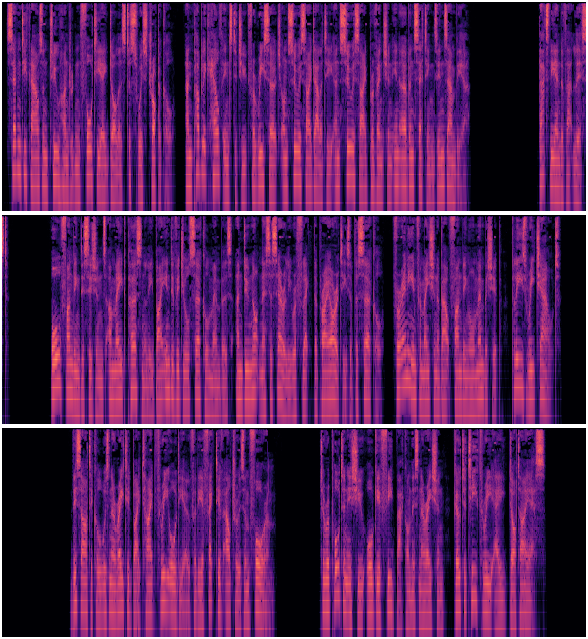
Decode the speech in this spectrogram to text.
$70,248 to Swiss Tropical and Public Health Institute for research on suicidality and suicide prevention in urban settings in Zambia. That's the end of that list. All funding decisions are made personally by individual circle members and do not necessarily reflect the priorities of the circle. For any information about funding or membership, please reach out. This article was narrated by Type 3 Audio for the Effective Altruism Forum. To report an issue or give feedback on this narration, go to t3a.is.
